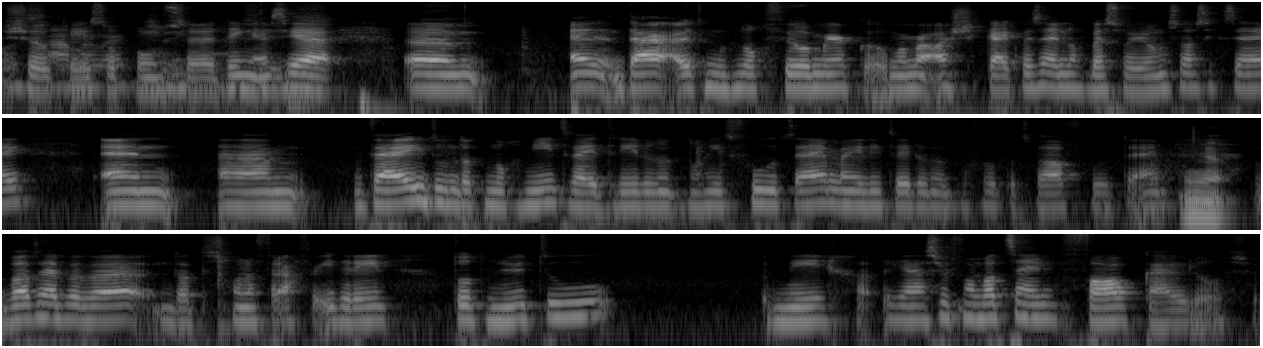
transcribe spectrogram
showcase op onze dingen. precies. Ja. Um, en daaruit moet nog veel meer komen. Maar als je kijkt, we zijn nog best wel jong, zoals ik zei. En um, wij doen dat nog niet. Wij drie doen het nog niet fulltime, maar jullie twee doen het bijvoorbeeld wel fulltime. Ja. Wat hebben we, dat is gewoon een vraag voor iedereen, tot nu toe mega, ja, soort van wat zijn valkuilen of zo?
